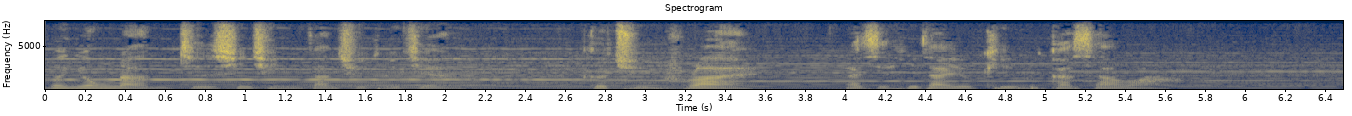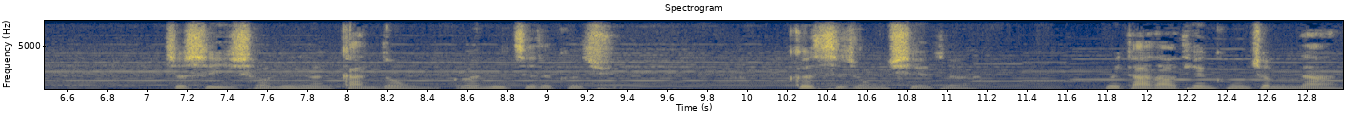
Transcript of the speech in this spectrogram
分慵懒之心情单曲推荐，歌曲《Fly》来自 Hidayuki Fukasawa。这是一首令人感动而励志的歌曲。歌词中写着：“为达到天空这么难，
